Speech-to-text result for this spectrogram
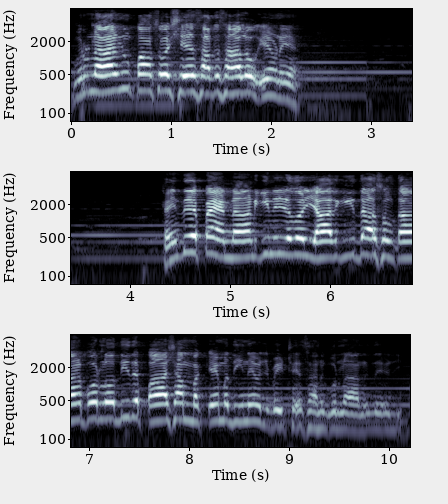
ਗੁਰੂ ਨਾਨਕ ਨੂੰ 506 7 ਸਾਲ ਹੋ ਗਏ ਹੋਣੇ ਆ। ਕਹਿੰਦੇ ਭੈਣ ਨਾਨਕੀ ਨੇ ਜਦੋਂ ਯਾਦ ਕੀਤਾ, ਸੁਲਤਾਨਪੁਰ ਲੋਧੀ ਤੇ ਪਾਸ਼ਾ ਮੱਕੇ ਮਦੀਨੇ ਵਿੱਚ ਬੈਠੇ ਸਨ ਗੁਰੂ ਨਾਨਕ ਦੇਵ ਜੀ।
